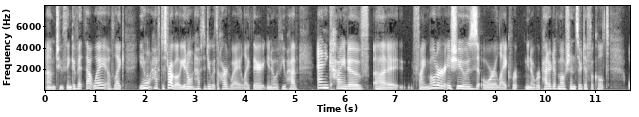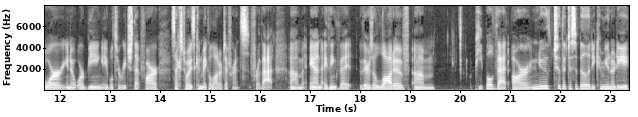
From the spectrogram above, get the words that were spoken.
um, to think of it that way of like, you don't have to struggle. You don't have to do it the hard way. Like there, you know, if you have any kind of uh, fine motor issues or like, re- you know, repetitive motions are difficult or, you know, or being able to reach that far, sex toys can make a lot of difference for that. Um, and I think that there's a lot of, um, people that are new to the disability community,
